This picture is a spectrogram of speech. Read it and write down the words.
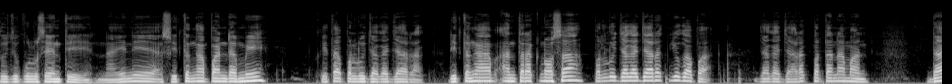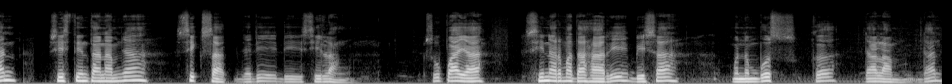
70 cm nah ini di tengah pandemi kita perlu jaga jarak. Di tengah antraknosa perlu jaga jarak juga Pak. Jaga jarak pertanaman. Dan sistem tanamnya siksak jadi disilang supaya sinar matahari bisa menembus ke dalam dan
